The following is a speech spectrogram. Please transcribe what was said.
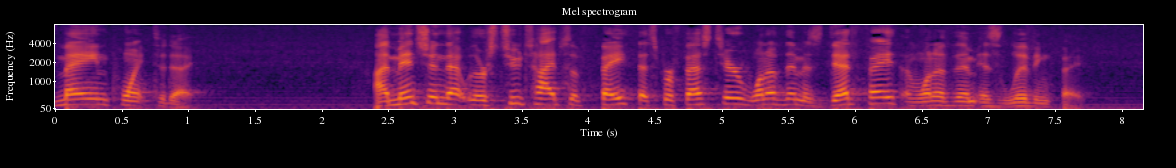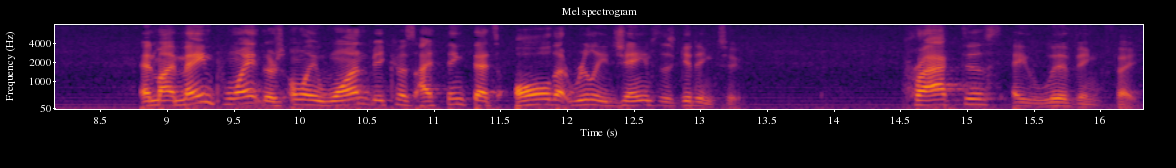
main point today. I mentioned that there's two types of faith that's professed here. One of them is dead faith, and one of them is living faith. And my main point, there's only one because I think that's all that really James is getting to. Practice a living faith.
